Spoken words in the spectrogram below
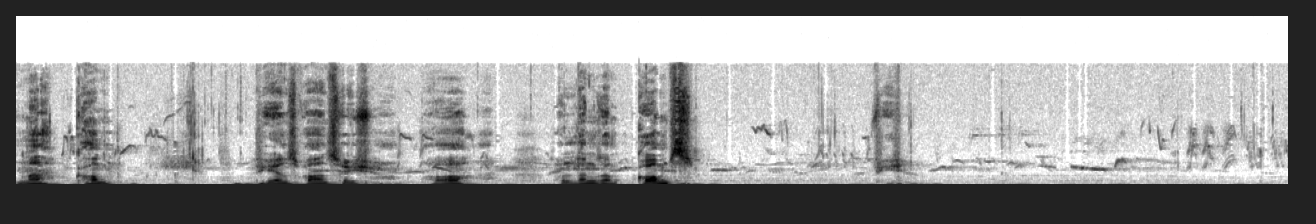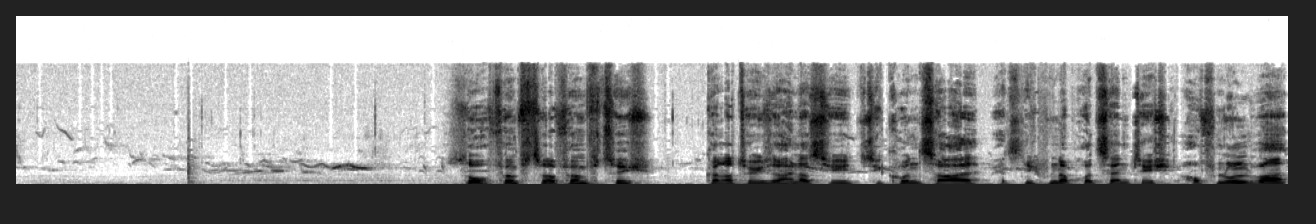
Na, komm. 24. Oh, so langsam kommt's. So, 15.50 Uhr. Kann natürlich sein, dass die Sekundenzahl jetzt nicht hundertprozentig auf Null war.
